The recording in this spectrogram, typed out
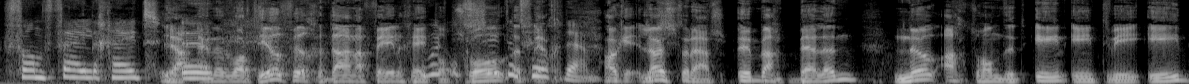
van veiligheid. Ja, eh, en er wordt heel veel gedaan aan veiligheid er wordt op school. ontzettend veel Het- gedaan. Oké, luisteraars, u mag bellen 0800-1121.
